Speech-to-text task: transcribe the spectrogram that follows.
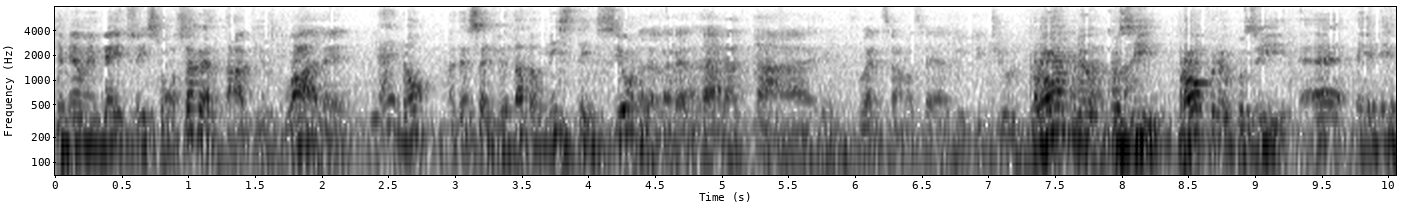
chiamiamo invece i social realtà virtuale. Eh no, adesso è diventata un'estensione della realtà. La realtà influenzano sé tutti i giorni. Proprio così, proprio così. È, è, è,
